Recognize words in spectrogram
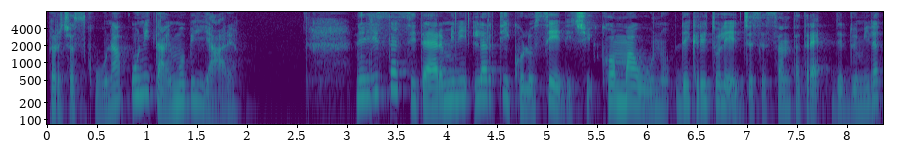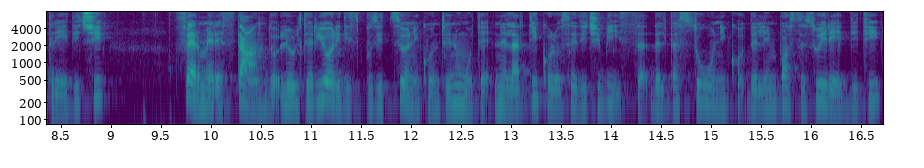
per ciascuna unità immobiliare. Negli stessi termini, l'articolo 16,1 Decreto Legge 63 del 2013, ferme restando le ulteriori disposizioni contenute nell'articolo 16 bis del testo unico delle imposte sui redditi,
